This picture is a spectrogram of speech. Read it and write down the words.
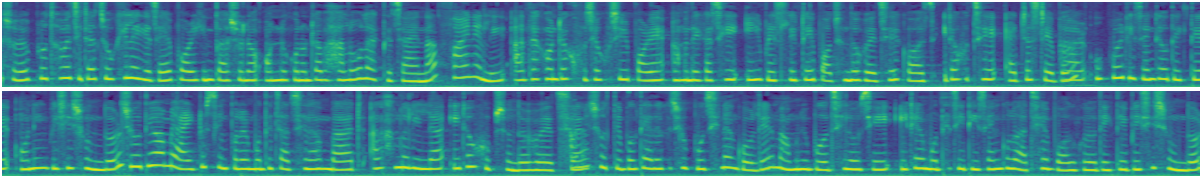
আসলে প্রথমে যেটা চোখে লেগে যায়, পরে কিন্তু আসলে অন্য কোনোটা ভালোও লাগতে চায় না। ফাইনালি আধা ঘণ্টা খোঁজাখুঁজির পরে আমাদের কাছে এই ব্রেসলেটটাই পছন্দ হয়েছে কজ এটা হচ্ছে অ্যাডজাস্টেবল আর উপরের ডিজাইনটাও দেখতে অনেক বেশি সুন্দর। যদিও আমি আরেকটু সিম্পলের মধ্যে চাচ্ছিলাম বাট আলহামদুলিল্লাহ এটাও খুব সুন্দর হয়েছে। আমি সত্যি বলতে এত কিছু বুঝি না গোল্ডের মামুনি বলছিল যে এটার মধ্যে যে ডিজাইনগুলো আছে বলগুলো দেখতে বেশি সুন্দর।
